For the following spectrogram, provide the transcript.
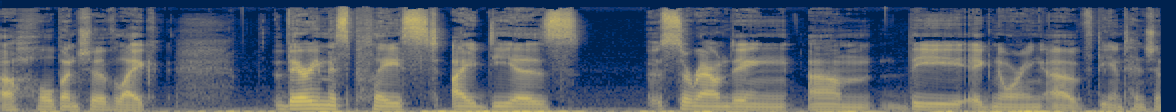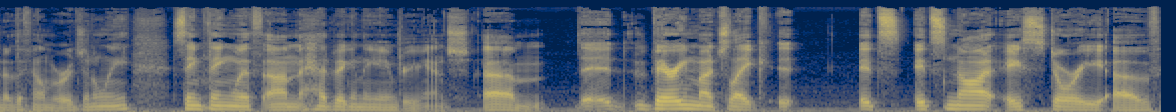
a whole bunch of like very misplaced ideas surrounding um, the ignoring of the intention of the film originally. Same thing with um, Hedwig and the Angry Inch. Um, it, very much like it, it's it's not a story of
